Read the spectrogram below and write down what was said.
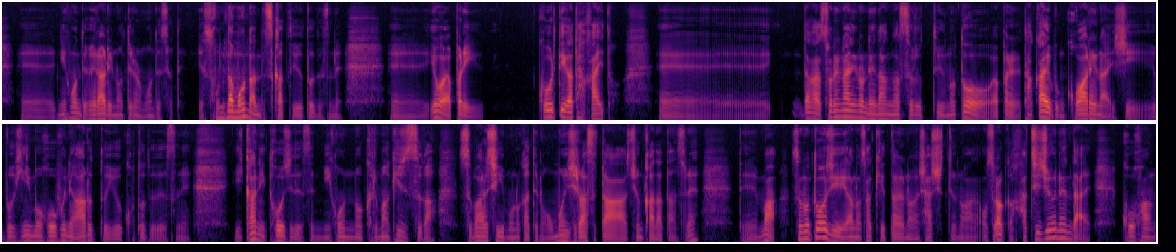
えー日本でフェラーリ乗ってるようなもんですよって、えそんなもんなんですかっていうとですね、えー要はやっぱりクオリティが高いと、えーだからそれなりの値段がするっていうのと、やっぱり高い分壊れないし、部品も豊富にあるということでですね、いかに当時ですね、日本の車技術が素晴らしいものかっていうのを思い知らせた瞬間だったんですね。で、まあ、その当時、あの、さっき言ったような車種っていうのは、おそらく80年代後半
